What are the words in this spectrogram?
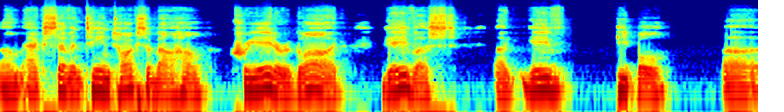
Um, Acts 17 talks about how Creator God gave us, uh, gave people uh,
